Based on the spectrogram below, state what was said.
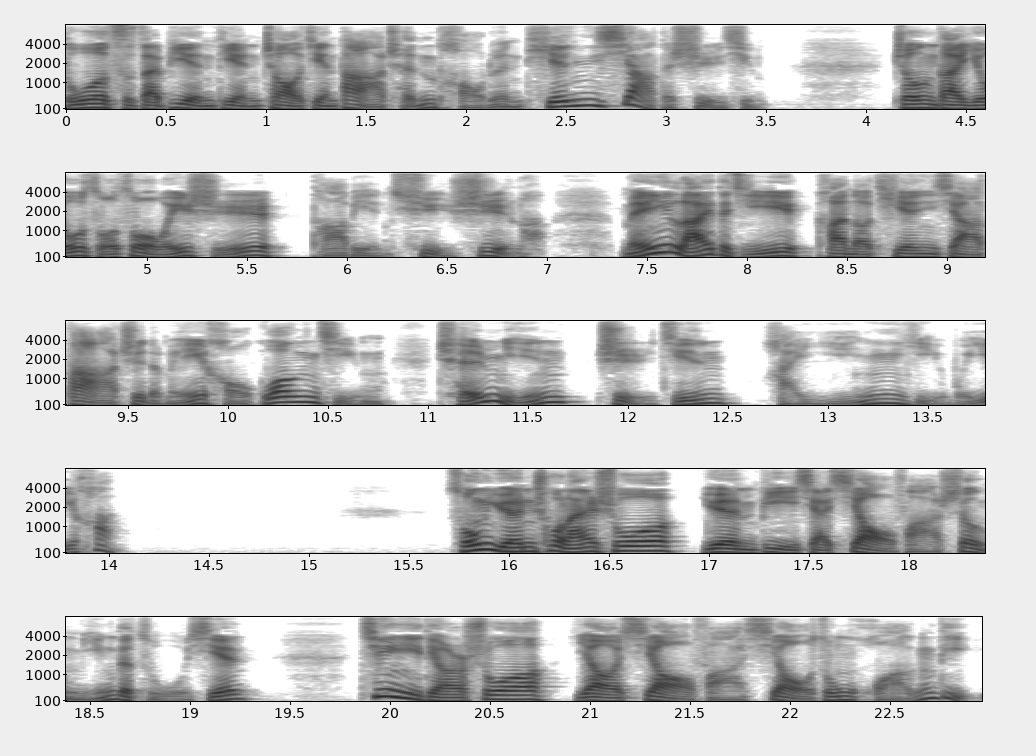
多次在便殿召见大臣讨论天下的事情。正待有所作为时，他便去世了。没来得及看到天下大治的美好光景，臣民至今还引以为憾。从远处来说，愿陛下效法圣明的祖先；近一点说，要效法孝宗皇帝，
